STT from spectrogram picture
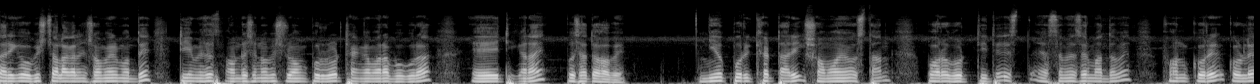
তারিখে অফিস চলাকালীন সময়ের মধ্যে TMSS foundation office, Rangpur road Thengamara Bogura এই ঠিকানায় পৌঁছাতে হবে। নিয়োগ পরীক্ষার তারিখ, সময় ও স্থান পরবর্তীতে এস এম এর মাধ্যমে ফোন করে করলে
